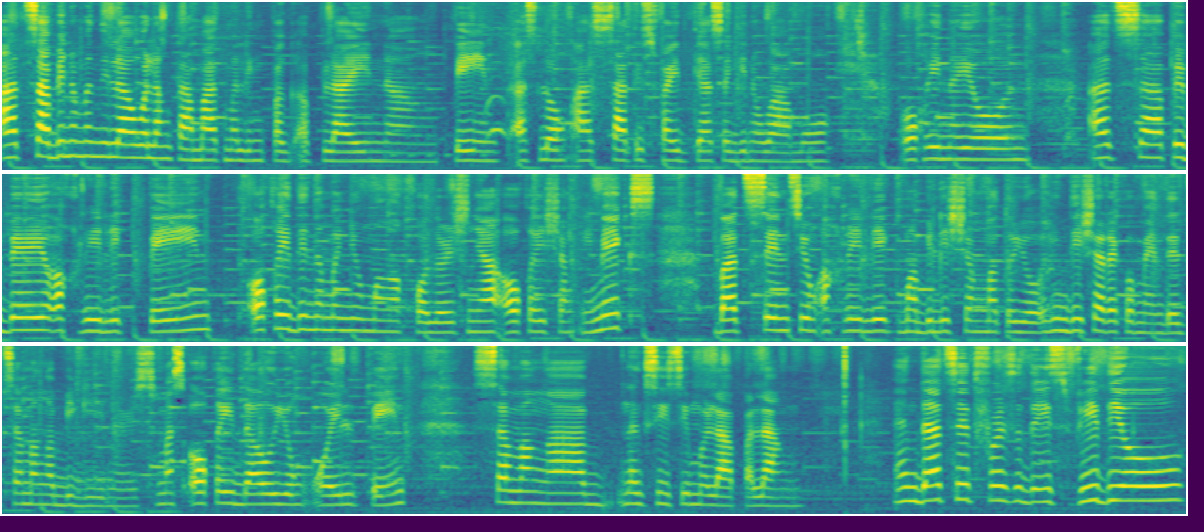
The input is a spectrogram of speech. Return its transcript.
At sabi naman nila walang tama at maling pag-apply ng paint as long as satisfied ka sa ginawa mo. Okay na yon At sa Pebeo acrylic paint, okay din naman yung mga colors niya. Okay siyang i-mix. But since yung acrylic, mabilis siyang matuyo, hindi siya recommended sa mga beginners. Mas okay daw yung oil paint sa mga nagsisimula pa lang. And that's it for today's video.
